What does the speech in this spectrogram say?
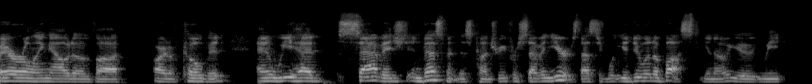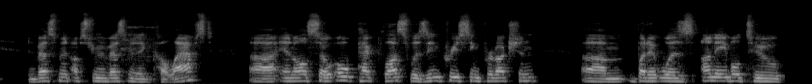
barreling out of uh, out of COVID, and we had savaged investment in this country for seven years. That's what you do in a bust. You know, you we investment upstream investment had collapsed, uh, and also OPEC Plus was increasing production, um, but it was unable to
